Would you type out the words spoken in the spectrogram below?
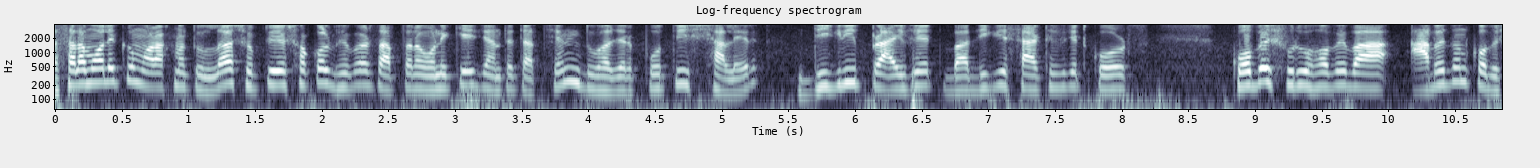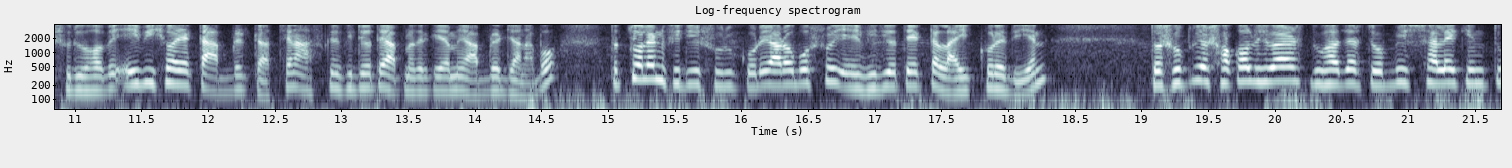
আসসালামু আলাইকুম রহমতুল্লাহ সুপ্রিয় সকল ভিভার্স আপনারা অনেকেই জানতে চাচ্ছেন দু হাজার পঁচিশ সালের ডিগ্রি প্রাইভেট বা ডিগ্রি সার্টিফিকেট কোর্স কবে শুরু হবে বা আবেদন কবে শুরু হবে, এই বিষয়ে একটা আপডেট চাচ্ছেন। আজকের ভিডিওতে আপনাদেরকে আমি আপডেট জানাব। তো চলেন ভিডিও শুরু করে, আর অবশ্যই এই ভিডিওতে একটা লাইক করে দিয়েন। তো সুপ্রিয় সকল ভিভার্স দু হাজার চব্বিশ সালে কিন্তু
